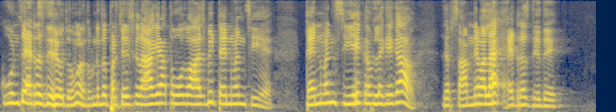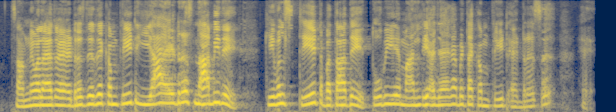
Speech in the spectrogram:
कौन सा एड्रेस दे रहे हो तुम? तुमने तो परचेज करा गया तो वो तो आज भी टेन वन सी है। टेन वन सी ए कब लगेगा? जब सामने वाला एड्रेस दे दे। सामने वाला है तो एड्रेस दे दे कंप्लीट या एड्रेस ना भी दे, केवल स्टेट बता दे तो भी ये मान लिया जाएगा, बेटा कंप्लीट एड्रेस है।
